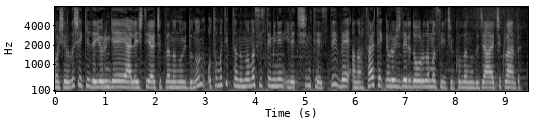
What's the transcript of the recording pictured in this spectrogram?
Başarılı şekilde yörüngeye yerleştiği açıklanan uydunun otomatik tanımlama sisteminin iletişim testi ve anahtar teknolojileri doğrulaması için kullanılacağı açıklandı.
